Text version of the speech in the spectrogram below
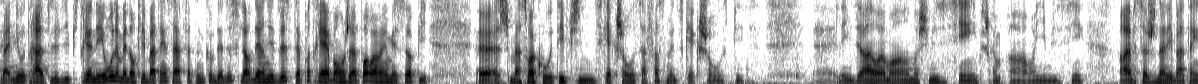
ben, néo-trad, c'est les plus très néo, là, mais donc les Batins, ça a fait une coupe de disques. Leur dernier disque, c'était pas très bon, j'avais pas vraiment aimé ça, puis euh, je m'assois à côté, puis je me dis quelque chose, sa face me dit quelque chose, puis euh, là, il me dit Ah, ouais, moi, moi je suis musicien, puis je suis comme Ah, ouais, il est musicien. Ah, puis ça joue dans les Batins.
